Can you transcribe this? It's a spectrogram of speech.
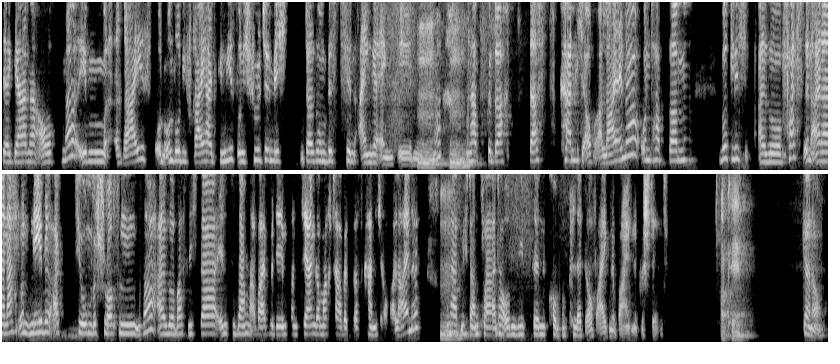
der gerne auch ne, eben reist und, und so die Freiheit genießt. Und ich fühlte mich da so ein bisschen eingeengt eben. Mhm. Ne? Und habe gedacht, das kann ich auch alleine und habe dann wirklich, also fast in einer Nacht- und Nebelaktion beschlossen, ne? also was ich da in Zusammenarbeit mit dem Konzern gemacht habe, das kann ich auch alleine mhm. und habe mich dann 2017 komplett auf eigene Beine gestellt. Okay. Genau.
